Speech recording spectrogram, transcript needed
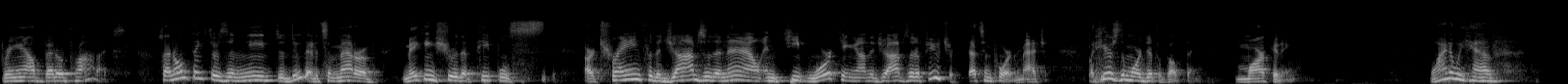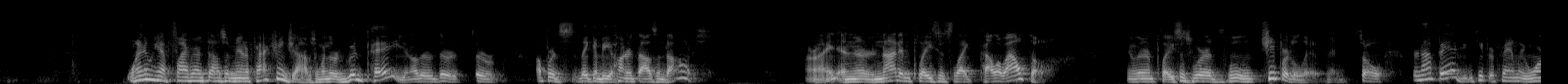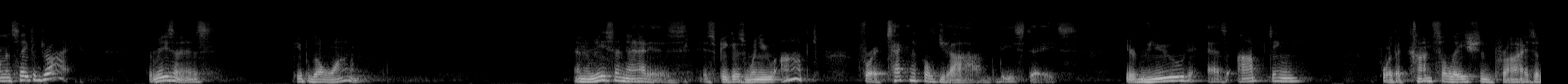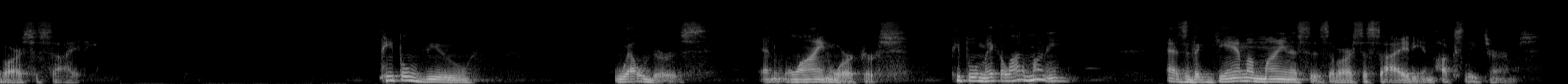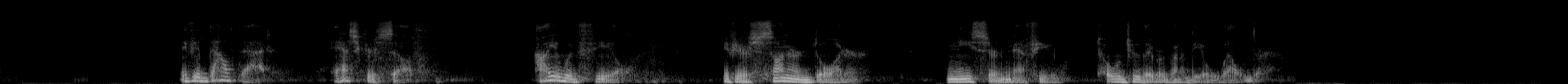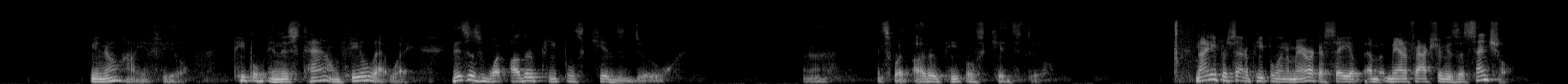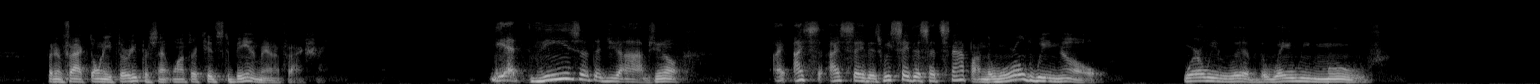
bringing out better products. So I don't think there's a need to do that. It's a matter of making sure that people are trained for the jobs of the now and keep working on the jobs of the future. That's important, magic. But here's the more difficult thing, marketing. Why do we have why do we have 500,000 manufacturing jobs when they're good pay? You know, they're, they're, they're upwards, they can be $100,000 all right? And they're not in places like Palo Alto. You know, they're in places where it's a little cheaper to live. And so they're not bad. You can keep your family warm and safe and dry. The reason is people don't want them. And the reason that is, is because when you opt for a technical job these days, you're viewed as opting for the consolation prize of our society. People view welders and line workers, people who make a lot of money, as the gamma minuses of our society in Huxley terms. If you doubt that, ask yourself how you would feel if your son or daughter, niece or nephew told you they were going to be a welder. You know how you feel. People in this town feel that way. This is what other people's kids do. Uh, it's what other people's kids do. 90% of people in America say uh, manufacturing is essential, but in fact, only 30% want their kids to be in manufacturing. Yet these are the jobs, you know, I, I, I say this, we say this at Snap-on, the world we know, where we live, the way we move,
